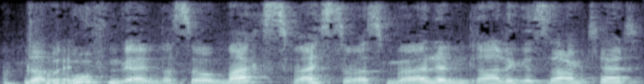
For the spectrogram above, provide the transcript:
Und dann Cool. rufen wir einfach so, Max, weißt du, was Merlin gerade gesagt hat?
